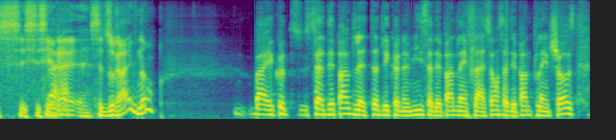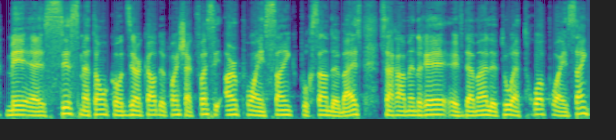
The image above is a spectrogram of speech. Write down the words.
c'est c'est- c'est du rêve, non? Ben écoute, ça dépend de l'état de l'économie, ça dépend de l'inflation, ça dépend de plein de choses. Mais 6, mettons qu'on dit un quart de point chaque fois, c'est 1,5% de baisse. Ça ramènerait évidemment le taux à 3,5,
